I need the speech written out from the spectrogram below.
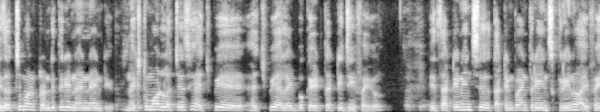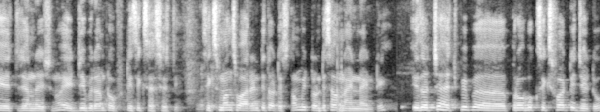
ఇది వచ్చి మనకి twenty three nine ninety next model వచ్చేసి HP HP Elite Book eight thirty G five. ఇది thirteen inch thirteen point three inch screen i five eighth generation eight GB RAM two fifty six SSD six months warranty తోటి ఇస్తాం. ఇది ట్వంటీ సెవెన్ నైన్ నైంటీ ఇది వచ్చి HP ProBook six forty G two.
